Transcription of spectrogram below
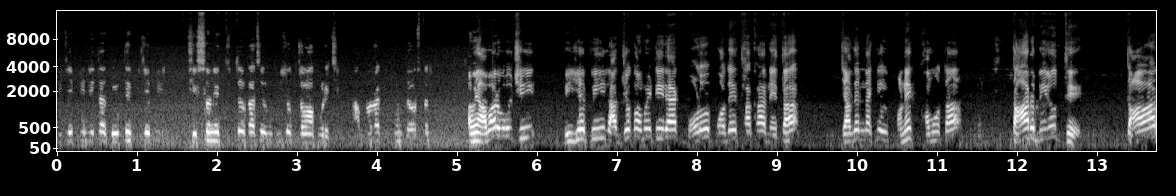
বিজেপি নেতার বিরুদ্ধে বিজেপি শীর্ষ নেতৃত্বের কাছে অভিযোগ জমা পড়েছে। আপনারা কি কোন ব্যবস্থা আমি আবার বলছি বিজেপি রাজ্য কমিটির এক বড় পদে থাকা নেতা যাদের নাকি অনেক ক্ষমতা, তার বিরুদ্ধে, তার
